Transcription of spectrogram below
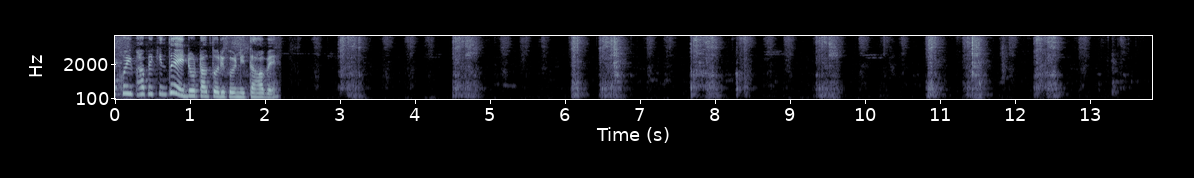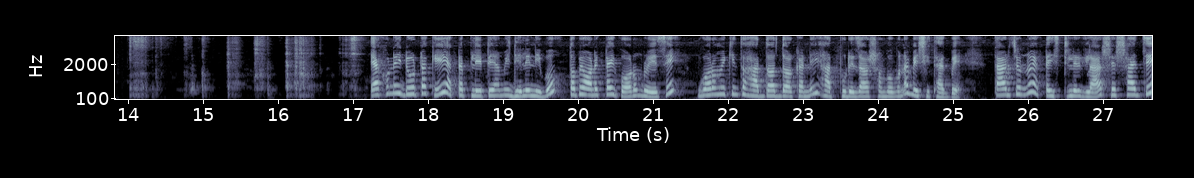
একইভাবে কিন্তু এই ডোটাও তৈরি করে নিতে হবে। এখন এই ডোটাকে একটা প্লেটে আমি ঢেলে নিব, তবে অনেকটাই গরম রয়েছে। গরমে কিন্তু হাত দেওয়ার দরকার নেই, হাত পুড়ে যাওয়ার সম্ভাবনা বেশি থাকবে। তার জন্য একটা স্টিলের গ্লাসের সাহায্যে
